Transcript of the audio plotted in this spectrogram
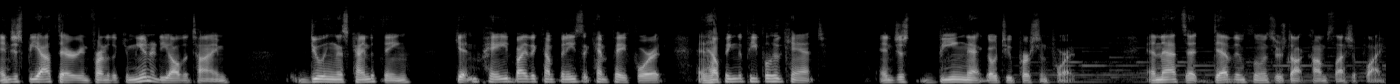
And just be out there in front of the community all the time doing this kind of thing, getting paid by the companies that can pay for it and helping the people who can't and just being that go-to person for it. And that's at devinfluencers.com slash apply.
